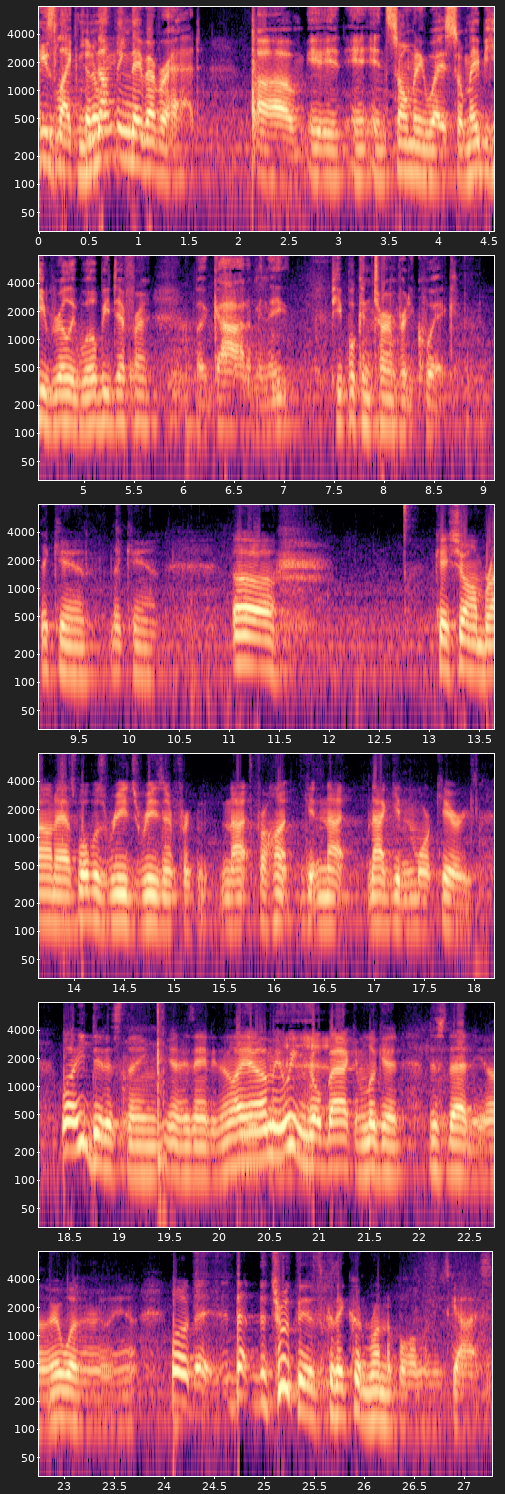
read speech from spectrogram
he's like generation. nothing they've ever had um, in, in, in so many ways. So maybe he really will be different. But God, I mean, they, people can turn pretty quick. they can, they can. Uh, okay, Sean Brown asked, "What was Reid's reason for not for Hunt getting not not getting more carries?" Well, he did his thing, you know, his Andy. thing. Like, I mean, we can go back and look at this, that, and the other. It wasn't really. You know. Well, the, the, the truth is because they couldn't run the ball on these guys.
